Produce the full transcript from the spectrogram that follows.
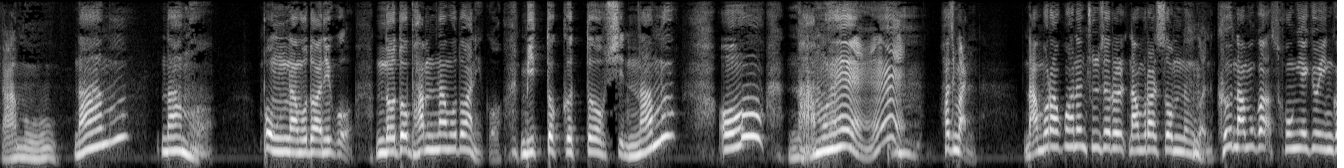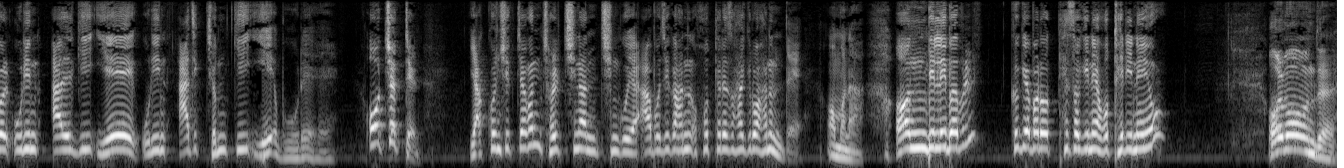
나무. 나무? 나무. 뽕나무도 아니고 너도 밤나무도 아니고 밑도 끝도 없이 나무? 어, 나무해. 하지만 나무라고 하는 준서를 나무랄 수 없는 건 그 나무가 송혜교인 걸 우린 알기 예, 우린 아직 젊기 예 뭐래. 어쨌든 약혼식장은 절친한 친구의 아버지가 하는 호텔에서 하기로 하는데 어머나 언빌리버블? 그게 바로 태석이네 호텔이네요? 얼마면 돼?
